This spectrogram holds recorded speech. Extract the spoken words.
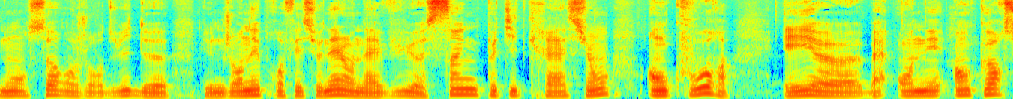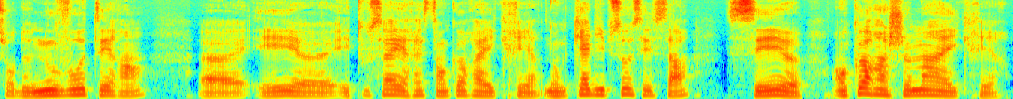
Nous, on sort aujourd'hui d'une journée professionnelle. On a vu euh, cinq petites créations en cours. Et euh, bah, on est encore sur de nouveaux terrains. Euh, et, et, tout ça, il reste encore à écrire. Donc Calypso, c'est ça. C'est encore un chemin à écrire.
